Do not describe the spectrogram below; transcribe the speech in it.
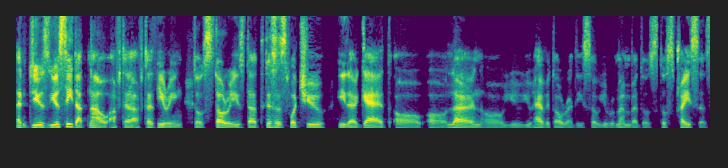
and you you see that now after after hearing those stories that this is what you either get or or learn or you you have it already, so you remember those those traces.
